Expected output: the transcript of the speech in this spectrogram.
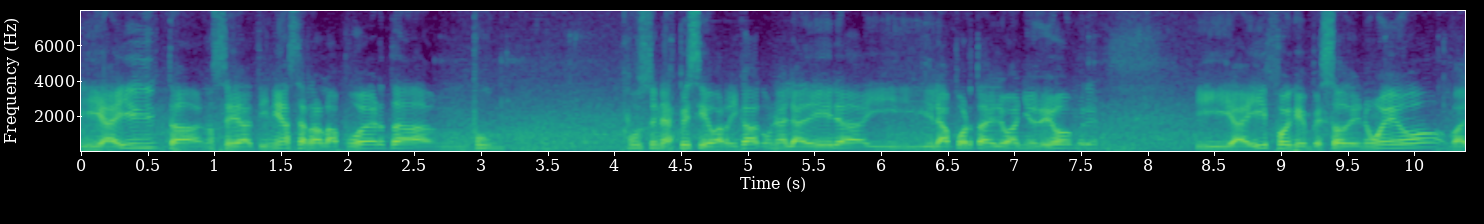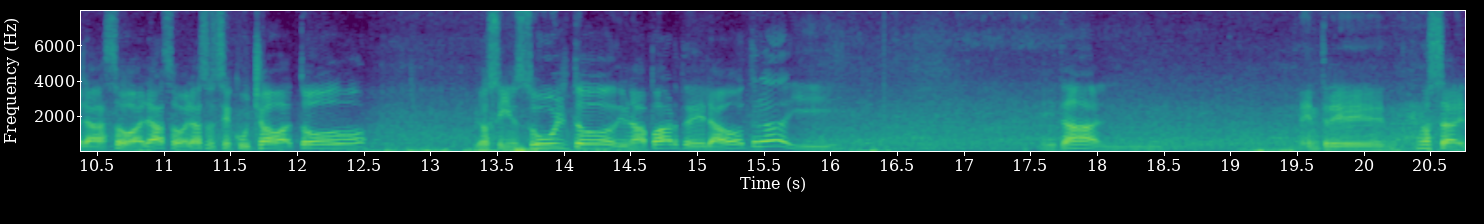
Y ahí, no sé, atiné a cerrar la puerta, puse una especie de barricada con una ladera y, la puerta del baño de hombre. Y ahí fue que empezó de nuevo, balazo, balazo, balazo, se escuchaba todo, los insultos de una parte, de la otra y, y tal, entre, no sé,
